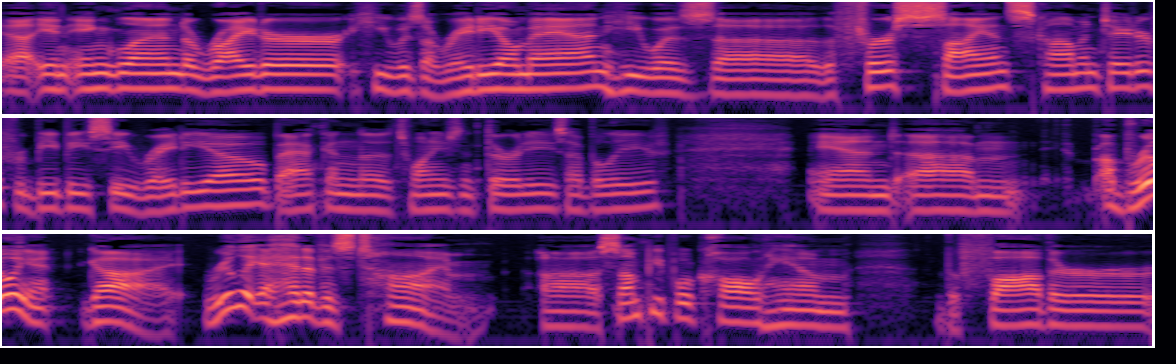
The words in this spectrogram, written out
uh, in England, a writer. He was a radio man. He was uh, the first science commentator for BBC Radio back in the 20s and 30s, I believe. And um, a brilliant guy, really ahead of his time. Uh, some people call him the father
